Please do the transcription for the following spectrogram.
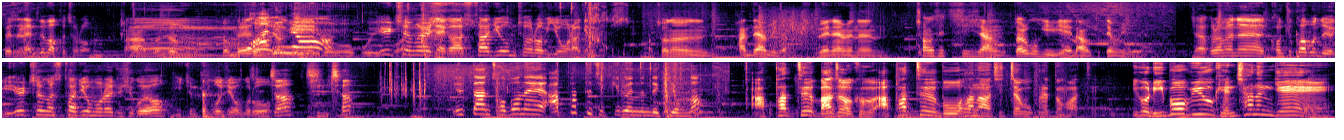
그래서 랜드마크처럼 아 그건 좀 너무 그래서 건조기로 보이고. 1층을 내가 스타디움처럼 이용을 하겠네. 저는 반대합니다. 왜냐면은 청새치시장 떨구기 위해 나왔기 때문입니다. 자 그러면은 건축가분도 여기 1층은 스타디움으로 해주시고요. 2층 주거 지역으로. 진짜? 진짜? 일단 저번에 아파트 짓기로 했는데 기억나? 아파트 맞아 그 아파트 뭐 하나 짓자고 그랬던 것 같아 이거 리버뷰 괜찮은 게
